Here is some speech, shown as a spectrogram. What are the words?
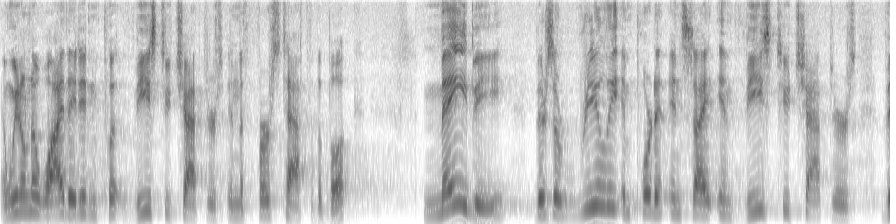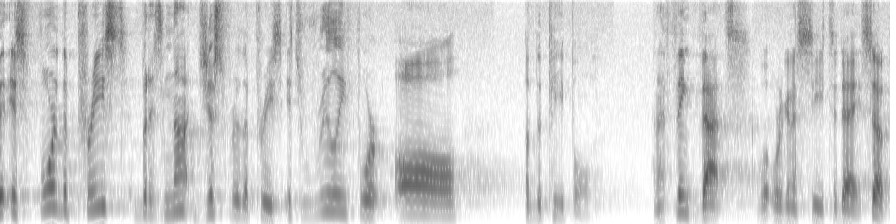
and we don't know why they didn't put these two chapters in the first half of the book. Maybe there's a really important insight in these two chapters that is for the priest, but it's not just for the priest, it's really for all of the people. And I think that's what we're going to see today. So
